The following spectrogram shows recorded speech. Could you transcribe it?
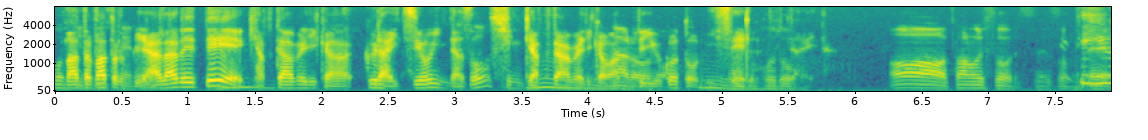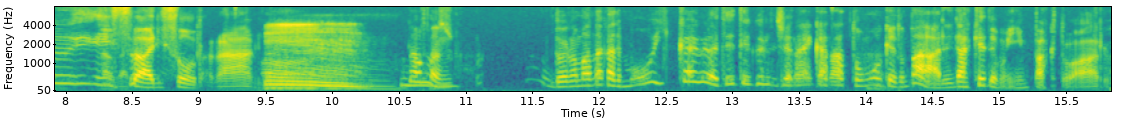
またバトロックやられて、キャプテンアメリカぐらい強いんだぞ、新キャプテンアメリカはっていうことを見せるみたいな。ああ、楽しそうですね。そのねっていう演出はありそうだな、みたいなうん。多分ドラマの中でもう一回ぐらい出てくるんじゃないかなと思うけど、まああれだけでもインパクトはある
